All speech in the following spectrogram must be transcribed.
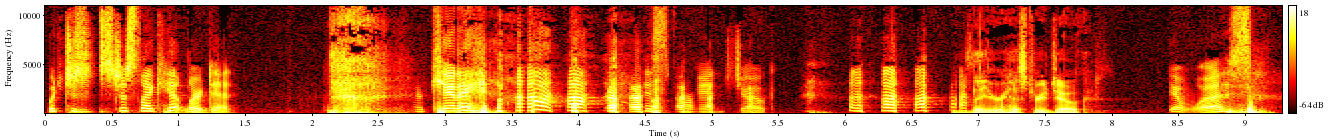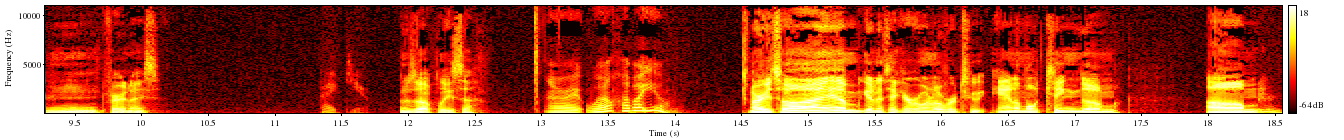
which is just like Hitler did. I'm kidding. Historian joke. Is that your history joke? It was. Mm, very nice. Thank you. Who's up, Lisa? All right. Well, how about you? All right, so I am going to take everyone over to Animal Kingdom. Um,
